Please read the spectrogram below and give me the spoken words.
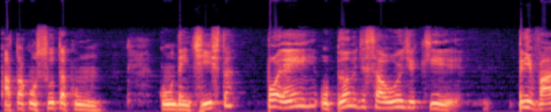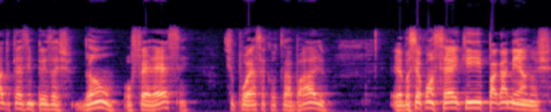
a tua consulta com, com o dentista Porém, o plano de saúde que privado que as empresas dão, oferecem, tipo essa que eu trabalho, é, você consegue pagar menos.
